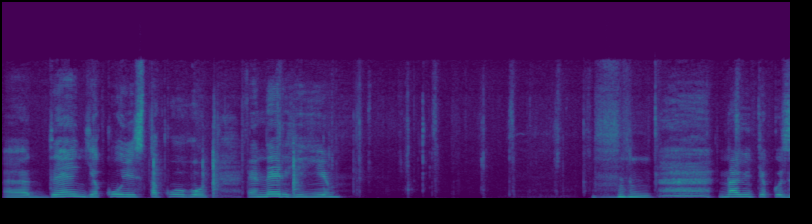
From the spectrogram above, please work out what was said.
е, день якоїсь такого енергії. Навіть якось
